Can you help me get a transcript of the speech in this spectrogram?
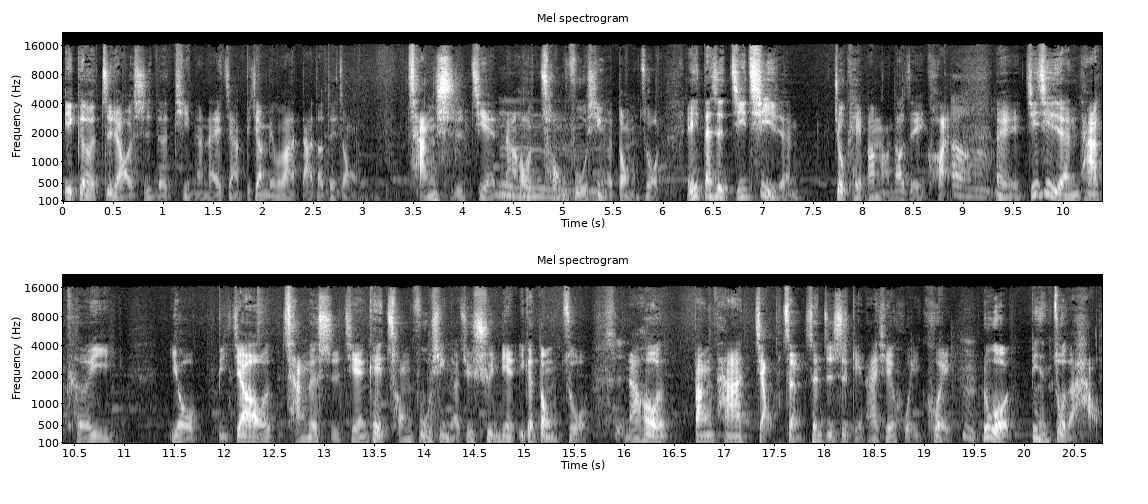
一个治疗师的体能来讲，比较没办法达到这种长时间然后重复性的动作。诶，但是机器人就可以帮忙到这一块。嗯，哎，机器人它可以有比较长的时间，可以重复性的去训练一个动作，然后帮他矫正，甚至是给他一些回馈。如果病人做得好。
